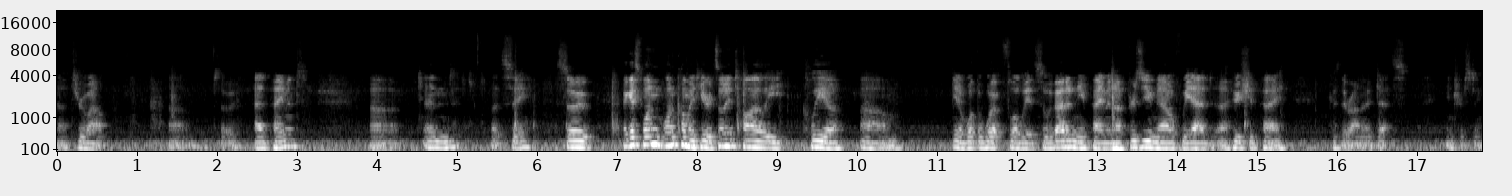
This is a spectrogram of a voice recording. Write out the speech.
uh, throughout. Um, so add payment, uh, and let's see. So I guess one one comment here. It's not entirely clear. Um, you know what the workflow is. So we've added a new payment. I presume now if we add uh, who should pay, because there are no debts. Interesting.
